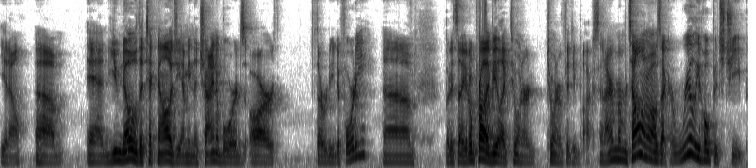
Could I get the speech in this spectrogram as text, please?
you know? Um, and you know, the technology, I mean, the China boards are 30 to 40. Um, but it's like, it'll probably be like 200, 250 bucks. And I remember telling him, I was like, I really hope it's cheap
